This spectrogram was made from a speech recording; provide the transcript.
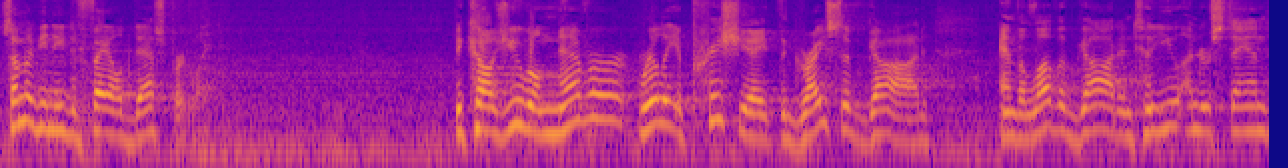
Some of you need to fail desperately. Because you will never really appreciate the grace of God and the love of God until you understand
